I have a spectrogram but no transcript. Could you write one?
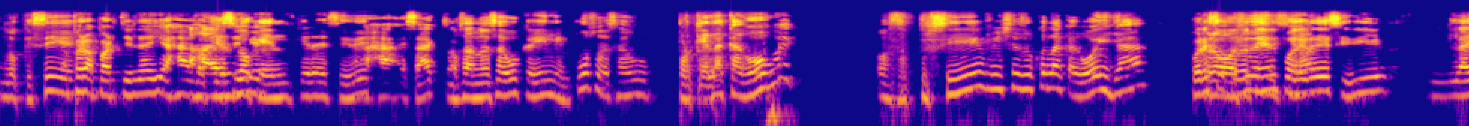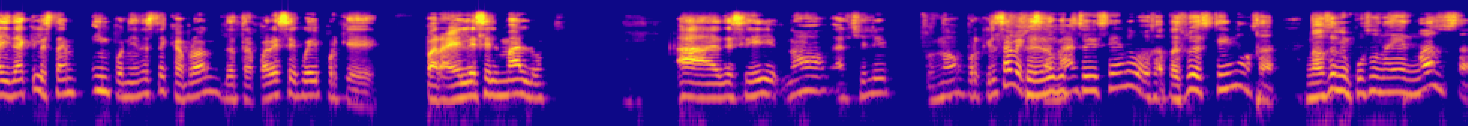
lo que sigue, pero a partir de ahí, ajá, lo ajá, que es lo que él quiere decidir. Ajá, exacto. O sea, no es algo que alguien le impuso, es algo porque él la cagó, güey. O sea, pues sí, pinche Zuko la cagó y ya. Por eso, Pero pero tiene el poder de decidir la idea que le está imponiendo este cabrón de atrapar a ese güey porque para él es el malo. A decidir, no, al chile, pues no, porque él sabe que Pues es está lo que te estoy diciendo. O sea, pues es su destino, o sea, no se lo impuso nadie más, o sea,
